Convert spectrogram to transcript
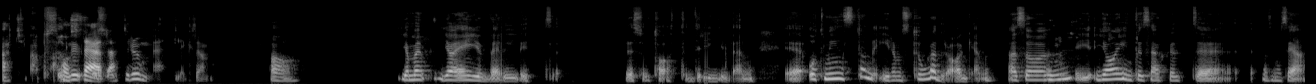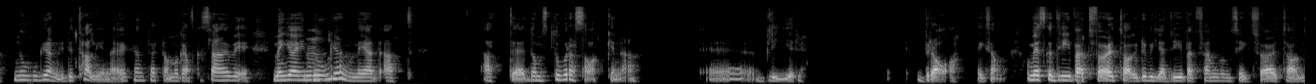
Att Absolut. ha städat rummet liksom. Ja. Ja, men jag är ju väldigt resultatdriven. Eh, åtminstone i de stora dragen. Alltså, mm. Jag är inte särskilt eh, vad ska man säga, noggrann i detaljerna. Jag kan tvärtom vara ganska slarvig. Men jag är mm. noggrann med att, att eh, de stora sakerna eh, blir bra. Liksom. Om jag ska driva ett företag, då vill jag driva ett framgångsrikt företag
